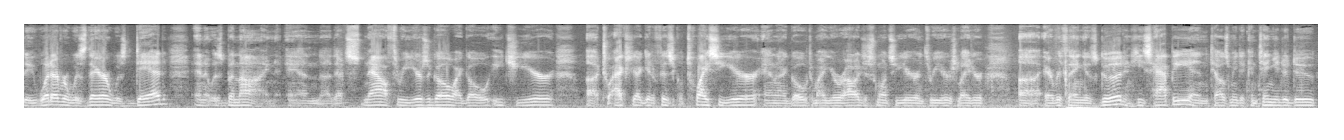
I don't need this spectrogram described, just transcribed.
The whatever was there was dead, and it was benign. And uh, that's now three years ago. I go each year. Uh, actually, I get a physical twice a year, and I go to my urologist once a year. And three years later, uh, everything is good, and he's happy and tells me to continue to do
